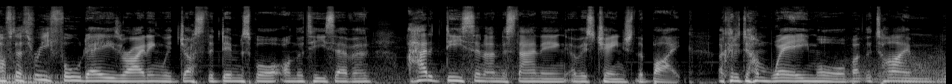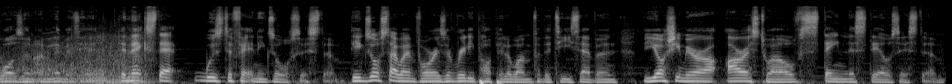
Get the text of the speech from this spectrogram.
After three full days riding with just the Dim Sport on the T7, I had a decent understanding of its change to the bike. I could have done way more, but the time wasn't unlimited. The next step was to fit an exhaust system. The exhaust I went for is a really popular one for the T7, the Yoshimura RS12 stainless steel system.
